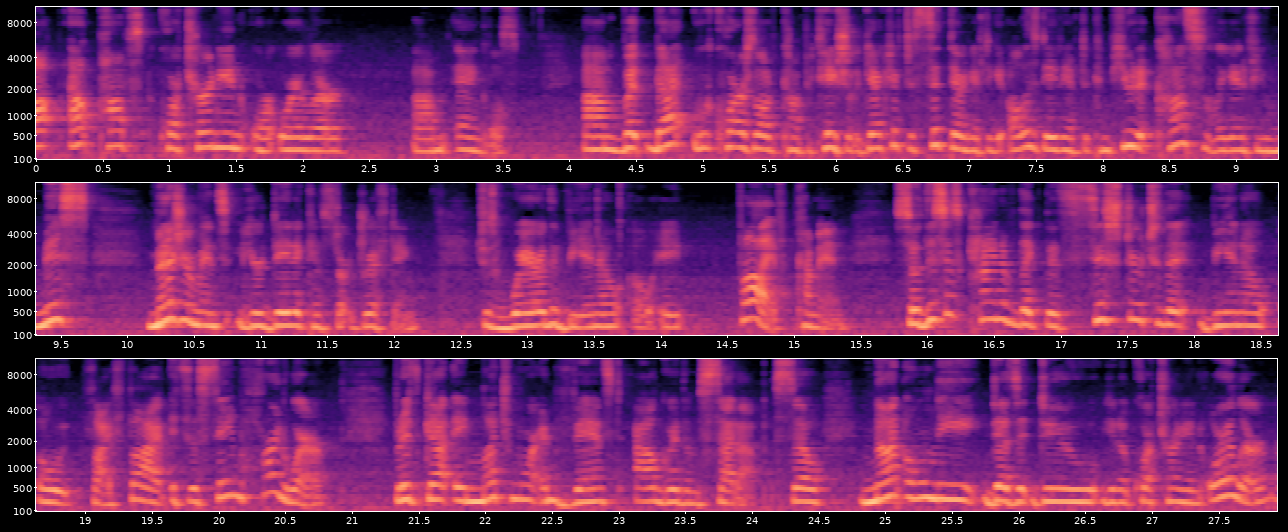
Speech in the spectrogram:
out, out pops quaternion or Euler um, angles. Um, but that requires a lot of computation. Like you actually have to sit there and you have to get all this data, and you have to compute it constantly, and if you miss measurements, your data can start drifting, which is where the BNO 085 come in. So this is kind of like the sister to the BNO 055. It's the same hardware, but it's got a much more advanced algorithm setup. So not only does it do, you know, quaternion Euler,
